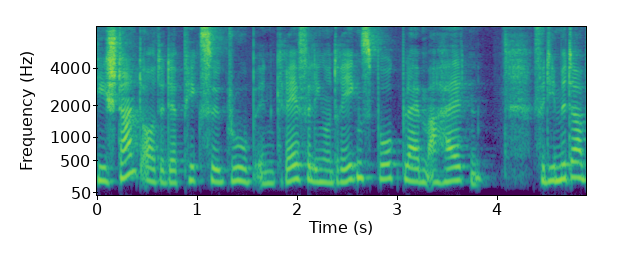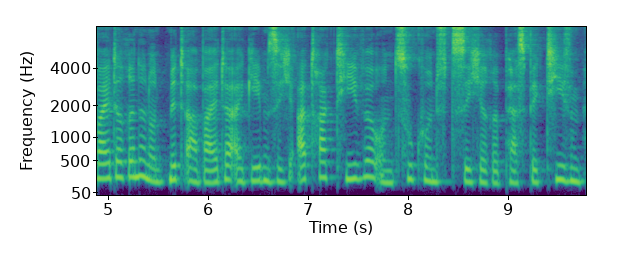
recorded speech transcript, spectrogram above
Die Standorte der Pixel Group in Gräfeling und Regensburg bleiben erhalten. Für die Mitarbeiterinnen und Mitarbeiter ergeben sich attraktive und zukunftssichere Perspektiven,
